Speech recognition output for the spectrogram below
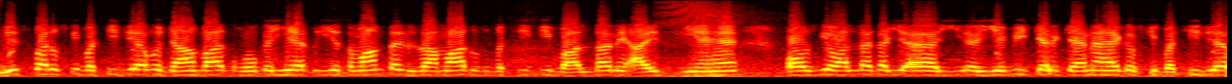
جس پر اس کی بچی جو ہے وہ جہاں بات ہو گئی ہے، تو یہ تمام تر الزامات اس بچی کی والدہ نے عائد کیے ہیں۔ اور اس کی والدہ کا یہ بھی کہنا ہے کہ اس کی بچی جو ہے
